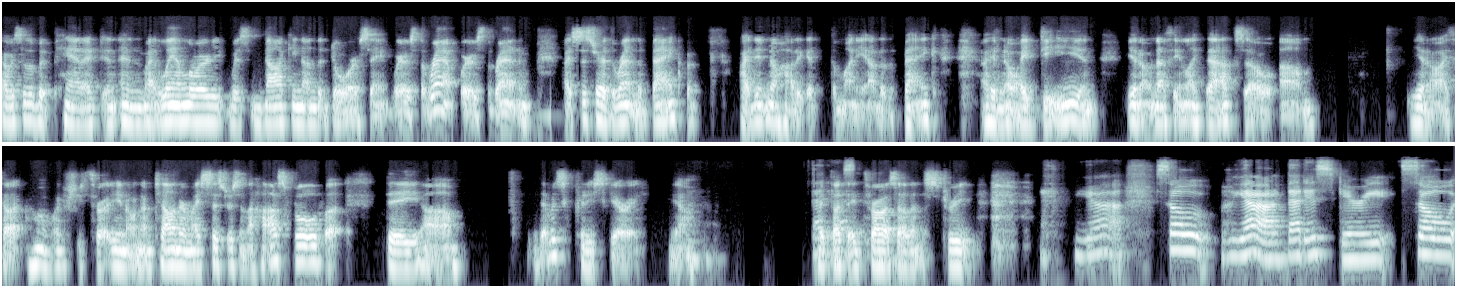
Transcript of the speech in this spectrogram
I was a little bit panicked, and, and my landlord was knocking on the door saying, Where's the rent? Where's the rent? And my sister had the rent in the bank, but I didn't know how to get the money out of the bank. I had no ID and, you know, nothing like that. So, um, you know, I thought, oh, what if she throw, you know, and I'm telling her my sister's in the hospital, but they, um, that was pretty scary. Yeah. Mm-hmm. I thought they'd throw us out on the street. Yeah. So, yeah, that is scary. So,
